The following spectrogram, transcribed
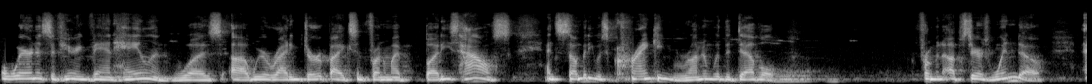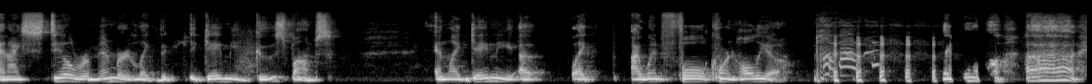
awareness of hearing Van Halen was uh, we were riding dirt bikes in front of my buddy's house, and somebody was cranking "Running with the Devil" from an upstairs window, and I still remember like the it gave me goosebumps, and like gave me a like I went full Cornholio. like oh, ah,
